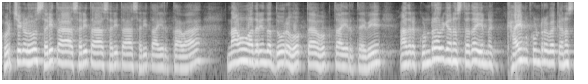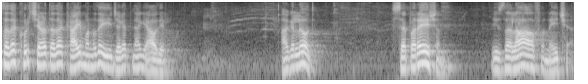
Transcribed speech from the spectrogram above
ಕುರ್ಚಿಗಳು ಸರಿತಾ ಸರಿತಾ ಸರಿತಾ ಸರಿತಾ ಇರ್ತಾವ. ನಾವು ಅದರಿಂದ ದೂರ ಹೋಗ್ತಾ ಹೋಗ್ತಾ ಇರ್ತೇವೆ. ಆದರೆ ಕುಂಡ್ರವ್ರಿಗೆ ಅನ್ನಿಸ್ತದ ಇನ್ನು ಖಾಯಂ ಕುಂಡ್ರಬೇಕು ಅನ್ನಿಸ್ತದ ಕುರ್ಚಿ ಹೇಳ್ತದ, ಖಾಯಂ ಅನ್ನೋದೇ ಈ ಜಗತ್ತಿನಾಗ ಯಾವುದಿಲ್ಲ. ಆಗಲ್ಲೋದು separation is the law of nature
